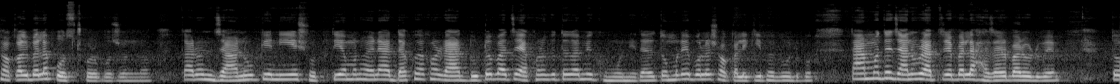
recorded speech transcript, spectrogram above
সকালবেলা পোস্ট করব জন্য। কারণ জানুকে নিয়ে সত্যি এমন হয় না। আর দেখো এখন রাত দুটো বাজে, এখনও কিন্তু আমি ঘুমোনি তাহলে তোমরাই বলো সকালে কীভাবে উঠবো। তার মধ্যে জানু রাত্রেবেলা হাজারবার উঠবে। তো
